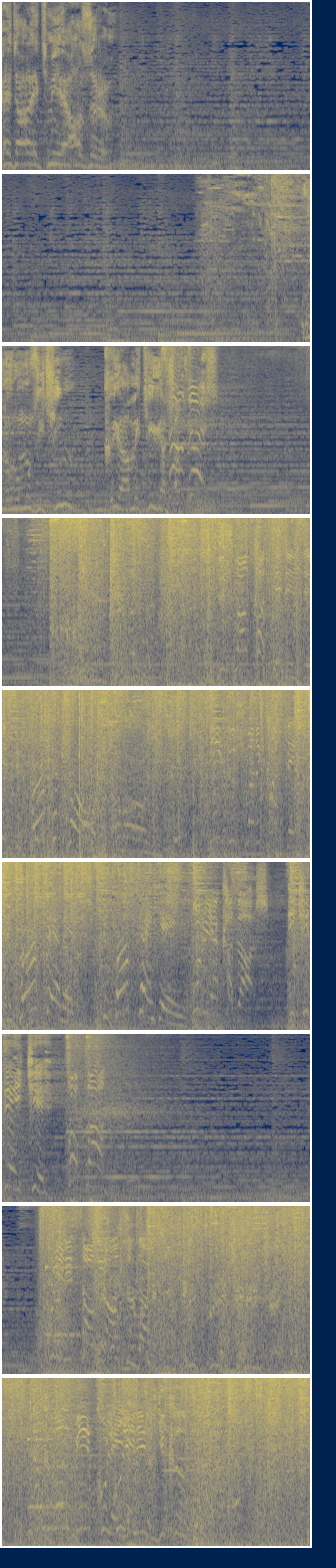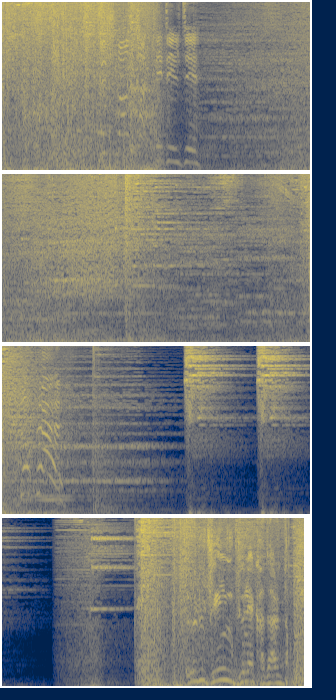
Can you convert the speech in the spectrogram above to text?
feda etmeye hazırım. Onurumuz için kıyameti yaşatın. Saldır! Öleceğim güne kadar da...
